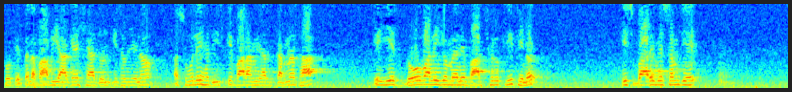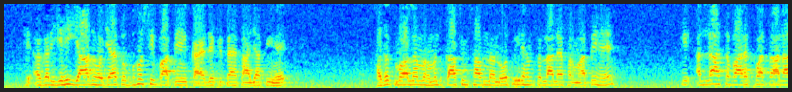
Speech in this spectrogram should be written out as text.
छोटे तलबा भी आ गए, शायद उनकी समझे ना। असूल हदीस के बारे में अर्ज़ करना था कि ये दो वाली जो मैंने बात शुरू की थी ना, इस बारे में समझे अगर यही याद हो जाए तो बहुत सी बातें कायदे के तहत आ जाती हैं। हज़रत मौलाना मोहम्मद कासिम साहब नानोतवी रहमत फरमाते हैं कि अल्लाह तबारक व ताला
